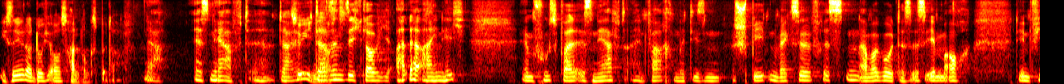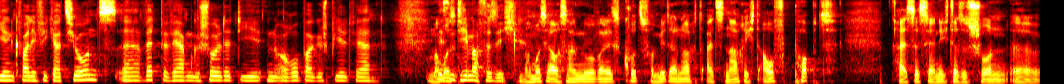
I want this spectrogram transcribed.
ich sehe da durchaus Handlungsbedarf. Ja, es nervt. Äh, Da, Natürlich da sind sich, glaube ich, alle einig im Fußball. Es nervt einfach mit diesen späten Wechselfristen. Aber gut, das ist eben auch den vielen Qualifikationswettbewerben geschuldet, die in Europa gespielt werden. Man ist muss- ein Thema für sich. Man muss ja auch sagen, nur weil es kurz vor Mitternacht als Nachricht aufpoppt, heißt das ja nicht, dass es schon äh,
